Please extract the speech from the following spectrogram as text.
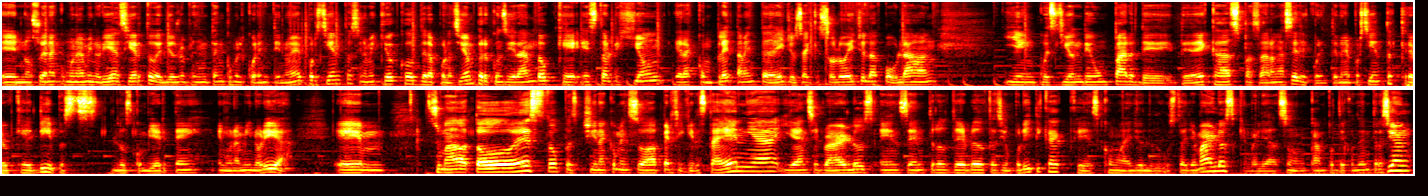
eh, no suena como una minoría, ¿cierto? Ellos representan como el 49%, si no me equivoco, de la población, pero considerando que esta región era completamente de ellos, o sea que solo ellos la poblaban y en cuestión de un par de, décadas pasaron a ser el 49%, creo que pues, los convierte en una minoría. Em, sumado a todo esto, pues China comenzó a perseguir esta etnia y a encerrarlos en centros de reeducación política, que es como a ellos les gusta llamarlos, que en realidad son campos de concentración,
